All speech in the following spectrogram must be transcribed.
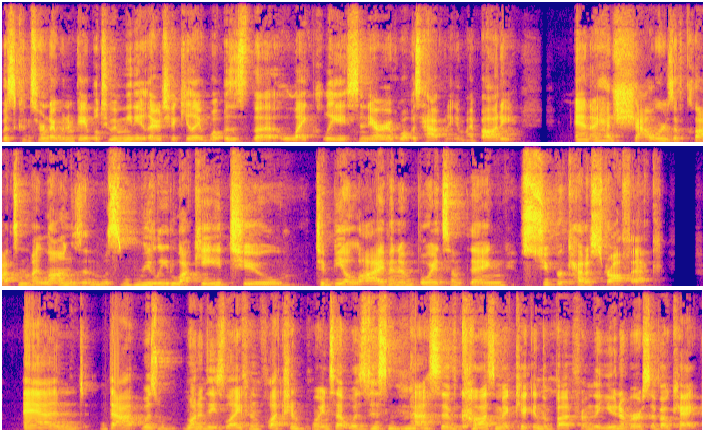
was concerned I wouldn't be able to immediately articulate what was the likely scenario of what was happening in my body and I had showers of clots in my lungs and was really lucky to to be alive and avoid something super catastrophic. And that was one of these life inflection points that was this massive cosmic kick in the butt from the universe of okay,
